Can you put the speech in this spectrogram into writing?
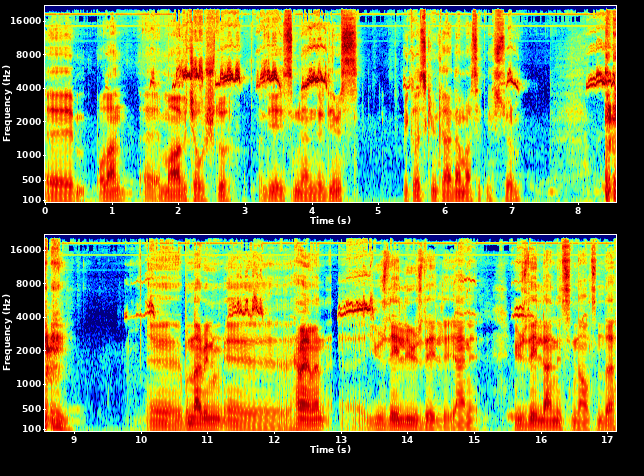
e, olan e, Mavi Çavuşlu diye isimlendirdiğimiz bir klasik hünkârdan bahsetmek istiyorum. E, bunlar benim e, hemen hemen e, yüzde elli yüzde elli yani yüzde elli annesinin altında,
